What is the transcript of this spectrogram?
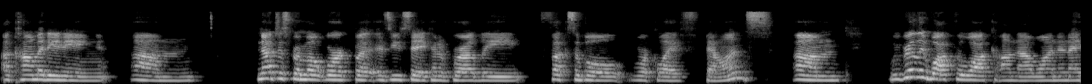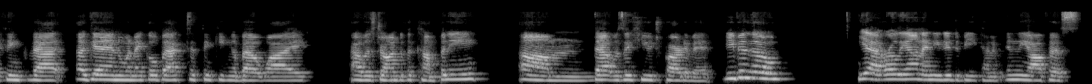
accommodating um, not just remote work, but as you say, kind of broadly flexible work life balance. Um, we really walk the walk on that one. And I think that, again, when I go back to thinking about why I was drawn to the company, um, that was a huge part of it. Even though, yeah, early on, I needed to be kind of in the office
